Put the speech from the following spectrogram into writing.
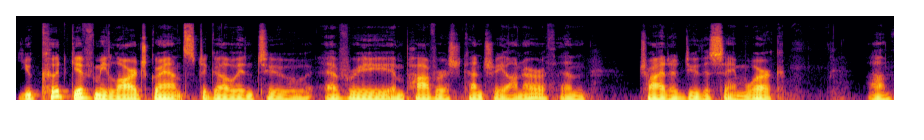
you could give me large grants to go into every impoverished country on earth and try to do the same work. Um,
